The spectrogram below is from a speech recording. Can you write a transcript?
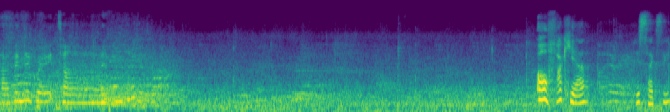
Having a great time. Oh, fuck yeah. He's sexy.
